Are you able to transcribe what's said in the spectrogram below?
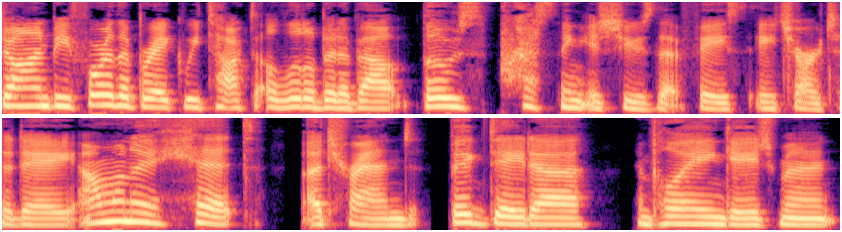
John, before the break, we talked a little bit about those pressing issues that face HR today. I want to hit a trend big data, employee engagement,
